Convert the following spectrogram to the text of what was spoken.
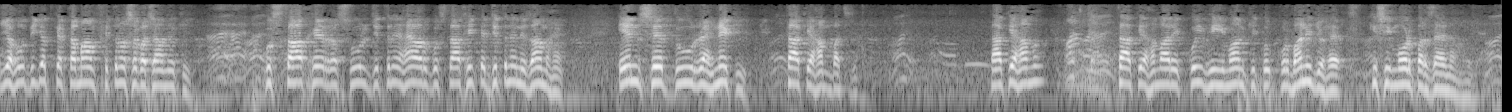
یہودیت کے تمام فتنوں سے بچانے کی۔ گستاخ رسول جتنے ہیں اور گستاخی کے جتنے نظام ہیں ان سے دور رہنے کی تاکہ ہم بچ جائیں۔ تاکہ ہم تاکہ ہمارے کوئی بھی ایمان کی قربانی جو ہے کسی موڑ پر ضائع نہ ہو جائے۔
